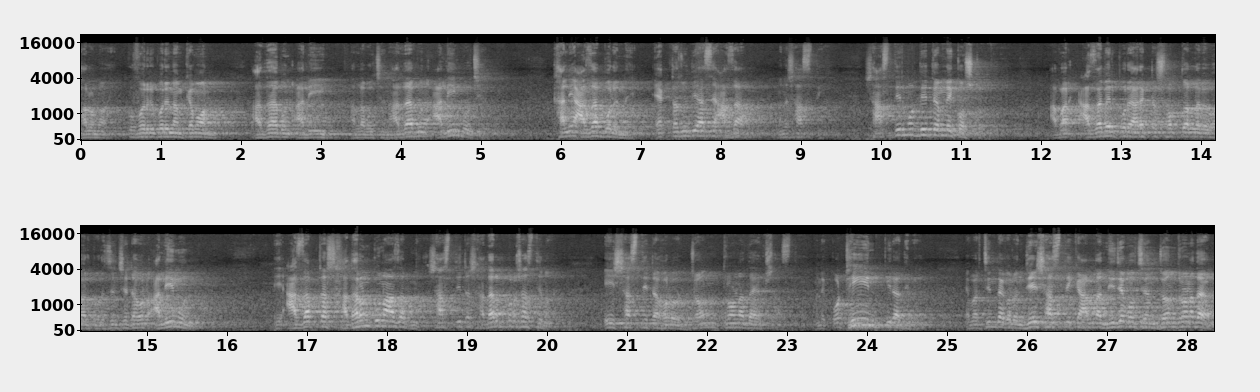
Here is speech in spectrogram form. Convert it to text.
ভালো নয়। কুফরির পরিণাম কেমন? আজাবুন আলিম, আল্লাহ বলছেন আজাবুন আলিম বলছেন। খালি আজাব বলে নাই, একটা যদি আছে আজাব মানে শাস্তি। শাস্তির মধ্যেই তেমনি কষ্ট। আবার আজাবের পরে আরেকটা শব্দ আল্লাহ ব্যবহার করেছেন, সেটা হলো আলিমুন। এই আজাবটা সাধারণ কোনো আজাব না, শাস্তিটা সাধারণ কোনো শাস্তি নয়। এই শাস্তিটা হলো যন্ত্রণাদায়ক শাস্তি মানে কঠিন পীড়া দিবে। এবার চিন্তা করুন, যে শাস্তিকে আল্লাহ নিজে বলছেন যন্ত্রণাদায়ক,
